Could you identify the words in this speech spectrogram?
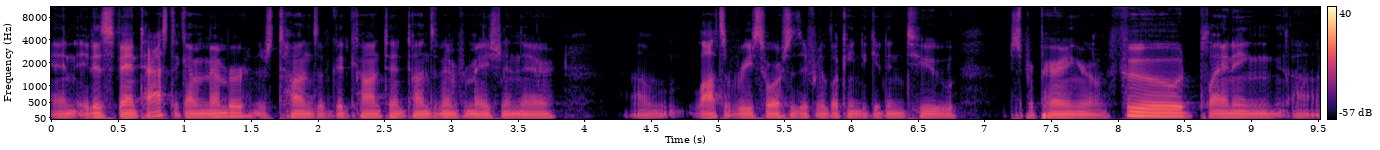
and it is fantastic. I'm a member. There's tons of good content, tons of information in there, um, lots of resources if you're looking to get into just preparing your own food, planning uh,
